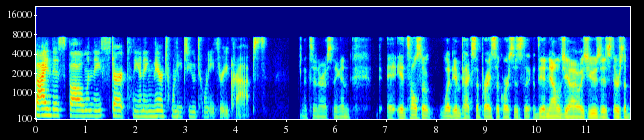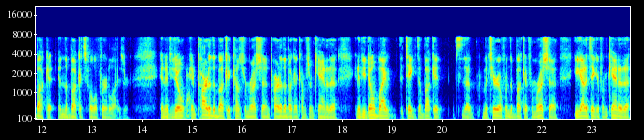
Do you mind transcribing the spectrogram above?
by this fall when they start planting their 22 23 crops. That's interesting. And it's also what impacts the price, of course, is the, the analogy I always use is there's a bucket and the bucket's full of fertilizer. And if you don't, and part of the bucket comes from Russia and part of the bucket comes from Canada. And if you don't buy, take the bucket, the material from the bucket from Russia, you got to take it from Canada.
